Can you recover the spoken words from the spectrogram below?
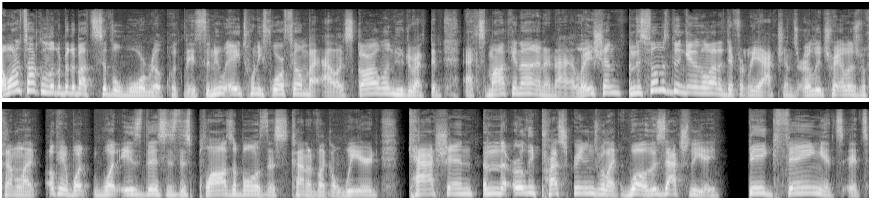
I want to talk a little bit about Civil War real quickly. It's the new A24 film by Alex Garland, who directed Ex Machina and Annihilation. And this film has been getting a lot of different reactions. Early trailers were kind of like, okay, what what is this? Is this plausible? Is this kind of like a weird cash in? And the early press screenings were like, whoa, this is actually a big thing. It's it's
